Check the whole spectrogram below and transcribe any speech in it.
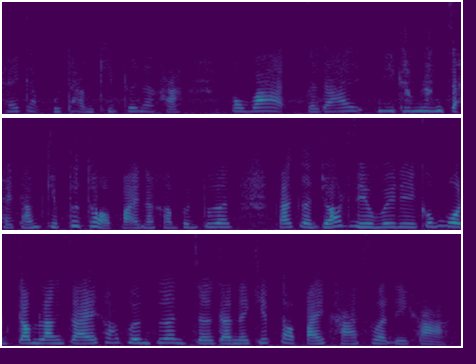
ให้กับผู้ทำคลิปด้วยนะคะ เพราะว่าจะได้มีกำลังใจทำคลิปต่อๆไปนะคะ เพื่อนๆ ถ้าเกิดยอดวิวไม่ดีก็หมดกำลังใจค่ะเพื่อนๆ เจอกันในคลิปต่อไปค่ะ สวัสดีค่ะ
